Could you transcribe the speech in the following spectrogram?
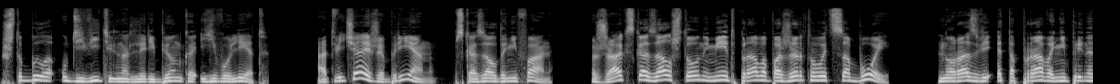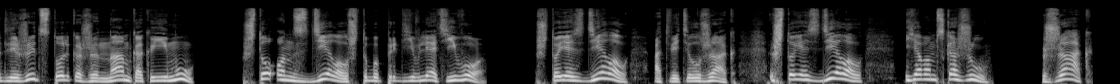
что было удивительно для ребенка его лет. «Отвечай же, Бриан», — сказал Данифан. «Жак сказал, что он имеет право пожертвовать собой, но разве это право не принадлежит столько же нам, как и ему? Что он сделал, чтобы предъявлять его? «Что я сделал?» — ответил Жак. «Что я сделал? Я вам скажу». «Жак!»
